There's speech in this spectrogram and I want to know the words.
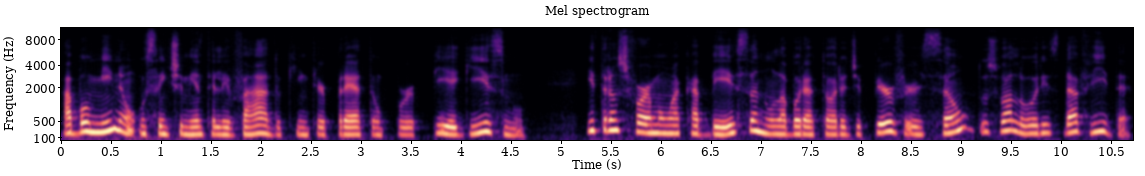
abominam o sentimento elevado que interpretam por pieguismo e transformam a cabeça num laboratório de perversão dos valores da vida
